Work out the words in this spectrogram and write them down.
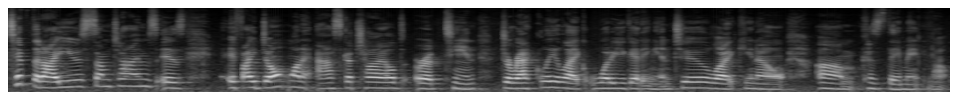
tip that I use sometimes is if I don't want to ask a child or a teen directly, like, what are you getting into? Like, you know, because they may not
